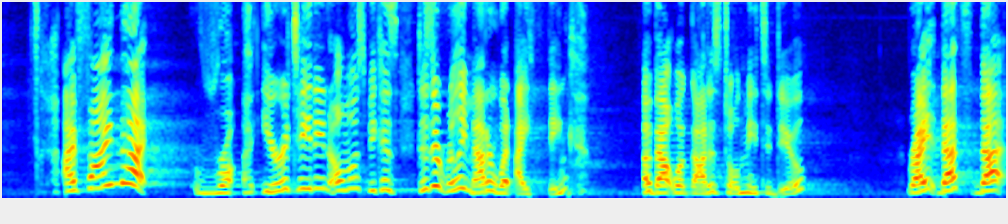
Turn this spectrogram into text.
I find that irritating almost because does it really matter what I think about what God has told me to do? Right? That's that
